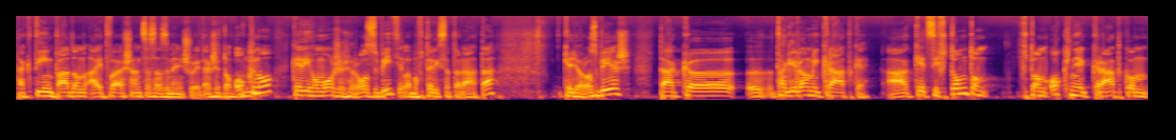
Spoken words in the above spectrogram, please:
tak tým pádom aj tvoja šanca sa zmenšuje. Takže to okno, kedy ho môžeš rozbiť, lebo vtedy sa to ráta, keď ho rozbiješ, tak, e, e, tak je veľmi krátke. A keď si v tomto v tom okne krátkom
